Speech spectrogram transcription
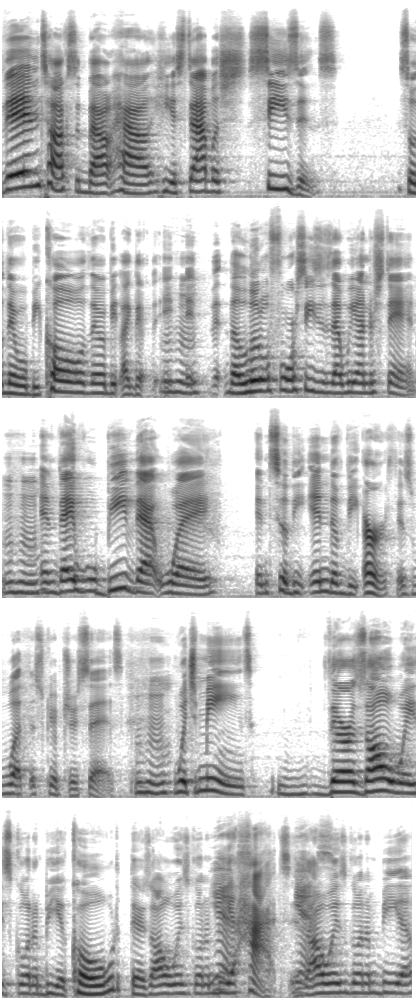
then talks about how he established seasons. So there will be cold. There will be like the, Mm-hmm. it- the little four seasons that we understand, and they will be that way until the end of the earth, is what the scripture says. Mm-hmm. Which means there's always going to be a cold. There's always going to be a hot. There's Yes. always going to be a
